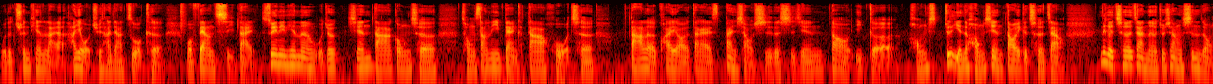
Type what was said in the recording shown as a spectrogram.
我的春天来了，他要我去他家做客，我非常期待。所以那天呢，我就先搭公车，从 Sunnybank 搭火车。搭了快要大概半小时的时间到一个红，就是沿着红线到一个车站。那个车站呢，就像是那种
